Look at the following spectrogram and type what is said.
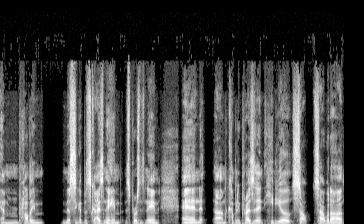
I'm probably messing up this guy's name, this person's name, and um, company president Hideo Sawada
